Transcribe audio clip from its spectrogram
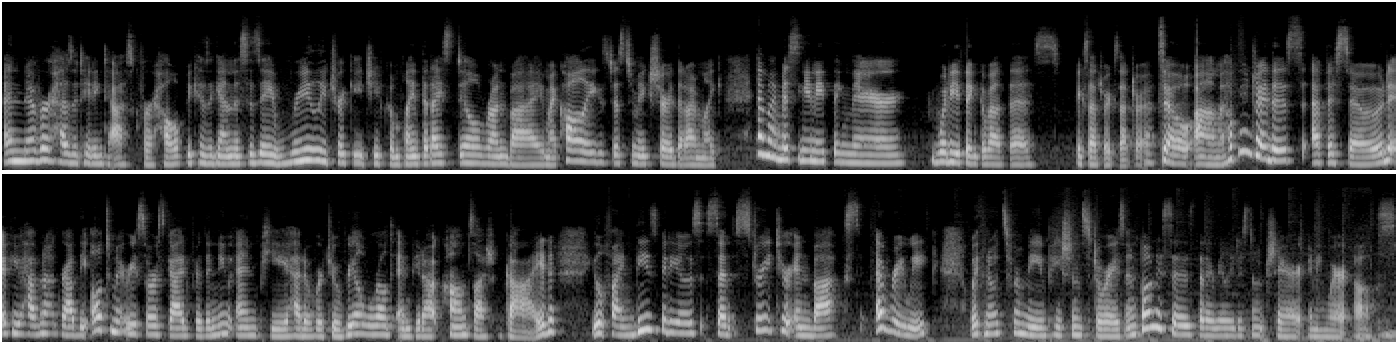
and never hesitating to ask for help because again, this is a really tricky chief complaint that I still run by my colleagues just to make sure that I'm like, am I missing anything there? What do you think about this? etc., etc. So um, I hope you enjoyed this episode. If you have not grabbed the ultimate resource guide for the new NP, head over to realworldnp.com slash guide. You'll find these videos sent straight to your inbox every week with notes from me, patient stories, and bonuses that I really just don't share anywhere else.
